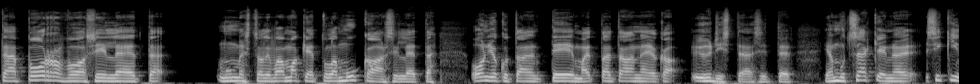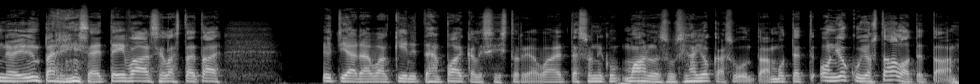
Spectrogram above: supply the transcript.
tämä Porvoo silleen, että mun mielestä oli vaan makea tulla mukaan sille, että on joku tällainen teema tai tällainen, joka yhdistää sitten. Ja mut säkenöi, sikinöi ympäriinsä, ettei vaan sellaista tai nyt jäädään vaan kiinni tähän paikallishistoriaan, vaan että tässä on niin mahdollisuus ihan joka suuntaan, mutta on joku, josta aloitetaan.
